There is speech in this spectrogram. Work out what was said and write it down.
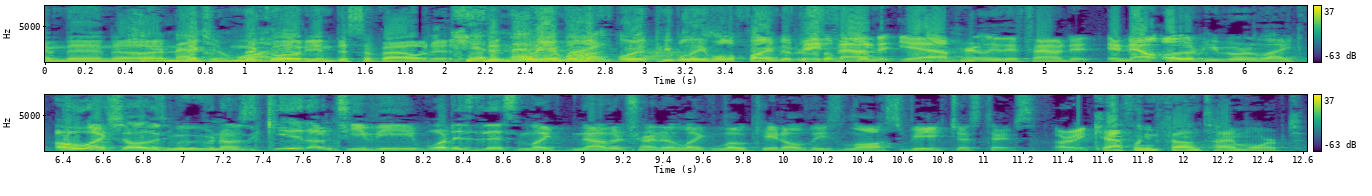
and then uh, Nic- Nickelodeon disavowed it. Can't Did- were able to, were people able to find it or they something? found it. Yeah, apparently they found it, and now other people are like, "Oh, I saw this movie when I was a kid on TV. What is this?" And like now they're trying to like locate all these lost VHS tapes. All right, Kathleen found Time Warped.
